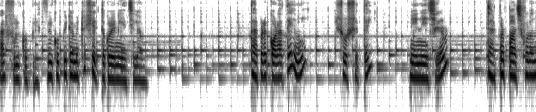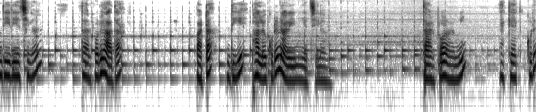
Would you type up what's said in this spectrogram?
আর ফুলকপি। ফুলকপিটা আমি একটু সেদ্ধ করে নিয়েছিলাম। তারপরে কড়াতে আমি সর্ষের তেল নিয়ে নিয়েছিলাম। তারপর পাঁচ ফোড়ন দিয়ে দিয়েছিলাম। তারপরে আদা পাটা দিয়ে ভালো করে নাড়িয়ে নিয়েছিলাম। তারপর আমি একে এক করে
